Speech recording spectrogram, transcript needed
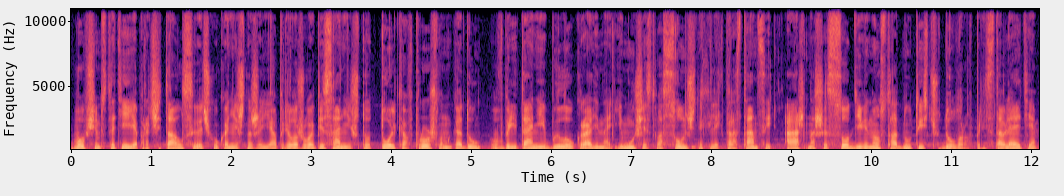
В общем, статье я прочитал, ссылочку, конечно же, я приложу в описании, что только в прошлом году в Британии было украдено имущество солнечных электростанций аж на 691 тысячу долларов. Представляете?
